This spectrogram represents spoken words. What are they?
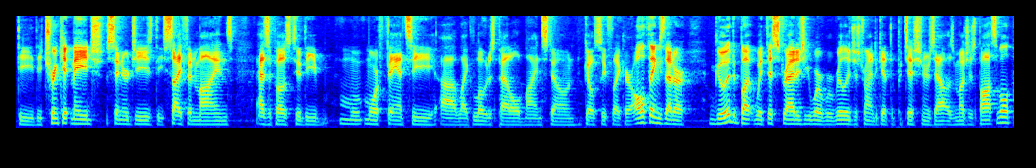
the the trinket mage synergies, the siphon mines, as opposed to the m- more fancy uh, like lotus petal, mind stone, ghostly flicker, all things that are good, but with this strategy where we're really just trying to get the petitioners out as much as possible,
